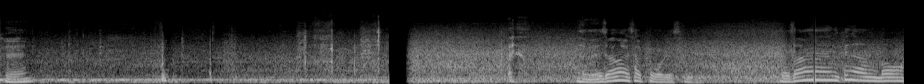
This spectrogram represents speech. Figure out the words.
오케이. 네, 외장을 살펴보겠습니다. 외장은 그냥 뭐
